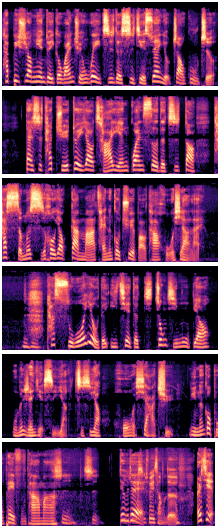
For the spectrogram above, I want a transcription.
他必须要面对一个完全未知的世界，虽然有照顾者，但是他绝对要察言观色的知道他什么时候要干嘛，才能够确保他活下来。嗯、他所有的一切的终极目标，我们人也是一样，只是要活下去。你能够不佩服他吗？是是，对不对？是非常的。而且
